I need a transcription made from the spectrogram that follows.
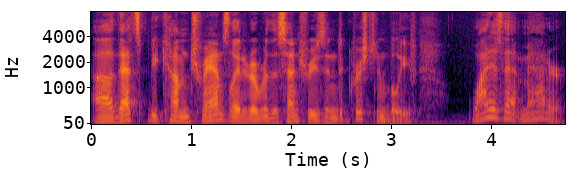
uh, that's become translated over the centuries into Christian belief. Why does that matter?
